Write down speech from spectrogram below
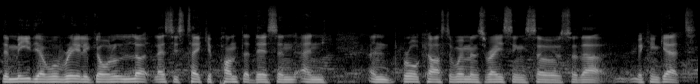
the media will really go look. Let's just take a punt at this and and and broadcast the women's racing so so that we can get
